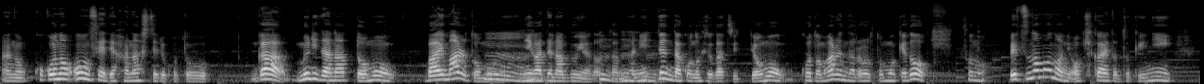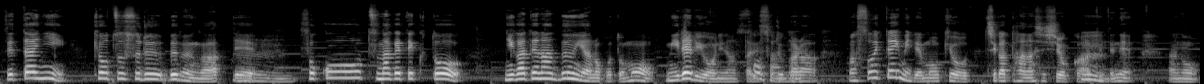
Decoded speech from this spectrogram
あのここの音声で話してることが無理だなと思う場合もあると思う、うん。苦手な分野だったら、うんうんうん。何言ってんだこの人たちって思うこともあるんだろうと思うけどその別のものに置き換えた時に絶対に共通する部分があって、うん。そこをつなげていくと苦手な分野のことも見れるようになったりするからそうだまあ、そういった意味でも今日違った話しようかって言ってね、あの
